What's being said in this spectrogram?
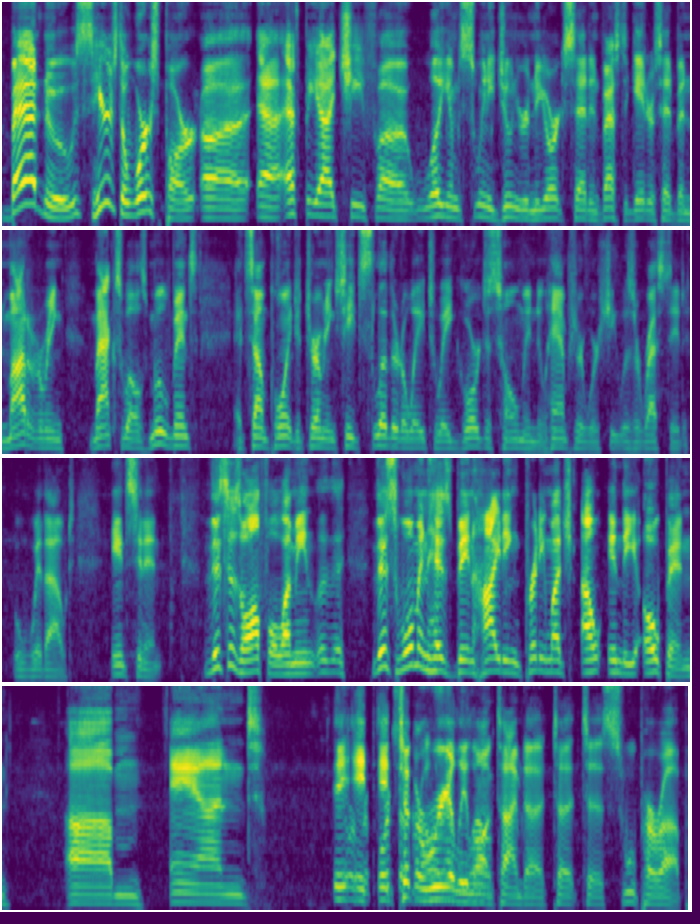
bad news. Here's the worst part. Uh, uh, FBI Chief uh, William Sweeney Jr. in New York said investigators had been monitoring Maxwell's movements. At some point, determining she'd slithered away to a gorgeous home in New Hampshire where she was arrested without incident. This is awful. I mean, this woman has been hiding pretty much out in the open, um, and it, it, it took a her all around really long time to, to, to swoop her up.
